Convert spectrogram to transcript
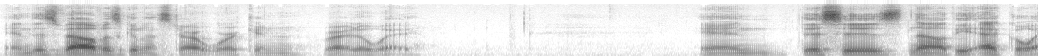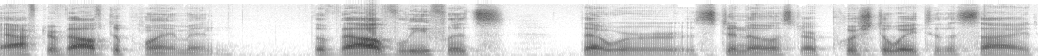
and this valve is going to start working right away. And this is now the echo after valve deployment. The valve leaflets that were stenosed are pushed away to the side,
